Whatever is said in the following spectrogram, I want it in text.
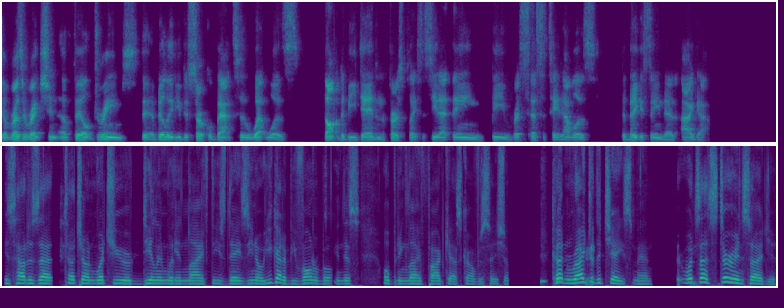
the resurrection of failed dreams, the ability to circle back to what was thought to be dead in the first place, to see that thing be resuscitated, that was the biggest thing that I got. is how does that touch on what you're dealing with in life these days? You know, you got to be vulnerable in this opening life podcast conversation. Cutting right to the chase, man. What's that stir inside you?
